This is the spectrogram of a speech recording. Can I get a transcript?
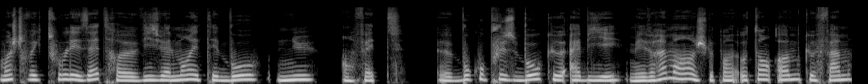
moi, je trouvais que tous les êtres euh, visuellement étaient beaux, nus, en fait. Euh, beaucoup plus beaux que habillés. Mais vraiment, hein, je le pense, autant homme que femme,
